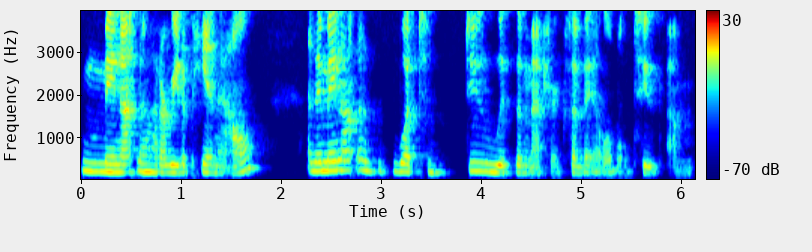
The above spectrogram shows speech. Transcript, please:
may not know how to read a P&L, and they may not know what to do with the metrics available to them.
